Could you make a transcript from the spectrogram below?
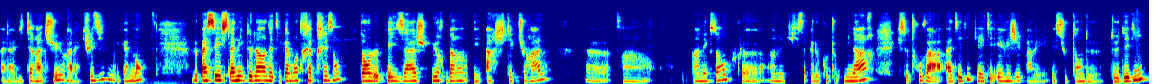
à la littérature, à la cuisine également. Le passé islamique de l'Inde est également très présent dans le paysage urbain et architectural. Euh, un exemple, euh, un qui s'appelle le Qutub Minar, qui se trouve à, Delhi, qui a été érigé par les, sultans de, Delhi.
